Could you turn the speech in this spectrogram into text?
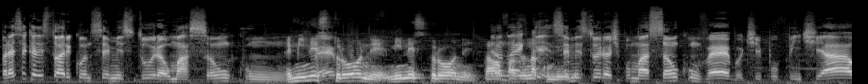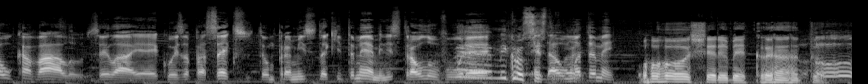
Parece aquela história quando você mistura uma ação com. É minestrone, minestrone. Tava Não, não é fazendo a que comida. você mistura tipo uma ação com verbo, tipo pentear o cavalo, sei lá, é coisa pra sexo. Então pra mim isso daqui também é ministrar o louvor é, É, é dar uma também. Ô, xerebecanto. Ô,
